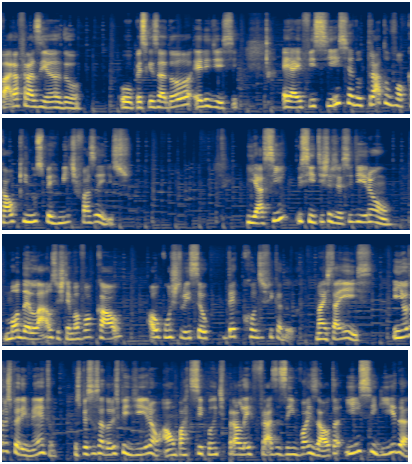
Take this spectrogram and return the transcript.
parafraseando o pesquisador, ele disse: é a eficiência do trato vocal que nos permite fazer isso. E assim, os cientistas decidiram modelar o sistema vocal ao construir seu decodificador. Mas, Thaís, em outro experimento, os pesquisadores pediram a um participante para ler frases em voz alta e, em seguida,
